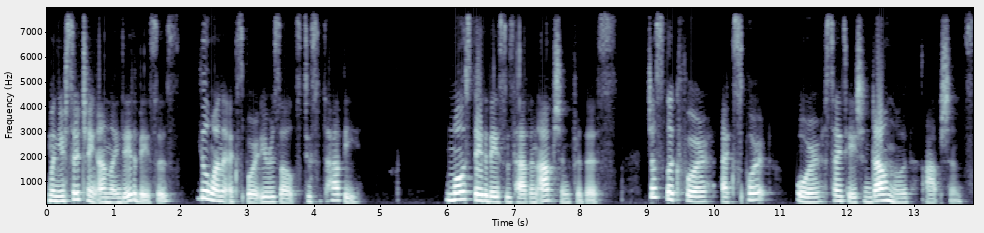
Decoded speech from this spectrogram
When you're searching online databases, you'll want to export your results to Citavi. Most databases have an option for this. Just look for Export or Citation Download options.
